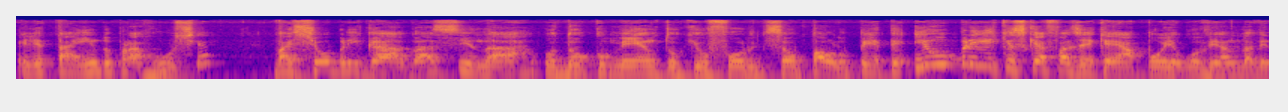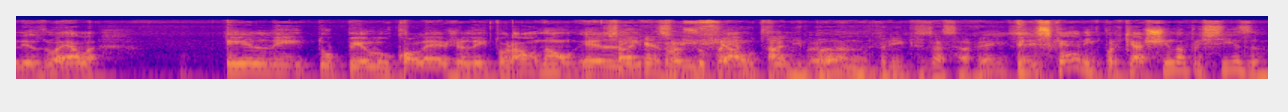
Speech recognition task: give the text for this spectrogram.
Ele está indo para a Rússia, vai ser obrigado a assinar o documento que o Foro de São Paulo, PT e o BRICS quer fazer, quem apoia o governo da Venezuela, eleito pelo colégio eleitoral, não, eleito Será que eles vão pelo enfiar o Talibã no BRICS dessa vez? Eles querem, porque a China precisa.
